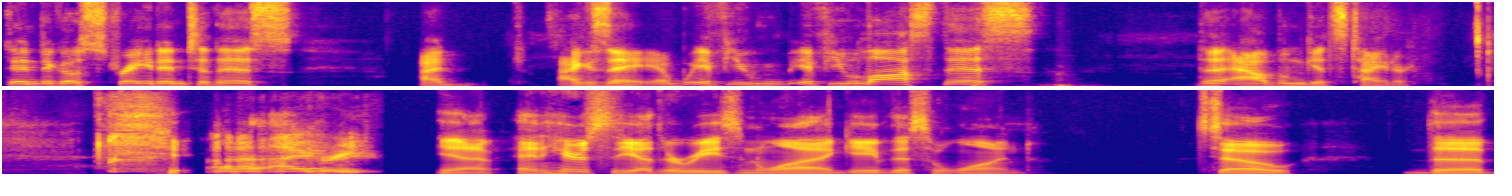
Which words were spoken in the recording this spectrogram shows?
than to go straight into this. I I can say if you if you lost this, the album gets tighter. Uh, I agree. Yeah, and here's the other reason why I gave this a one. So the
